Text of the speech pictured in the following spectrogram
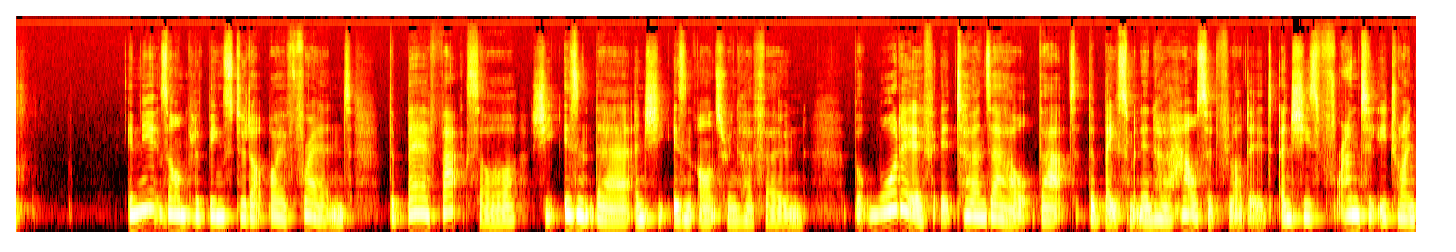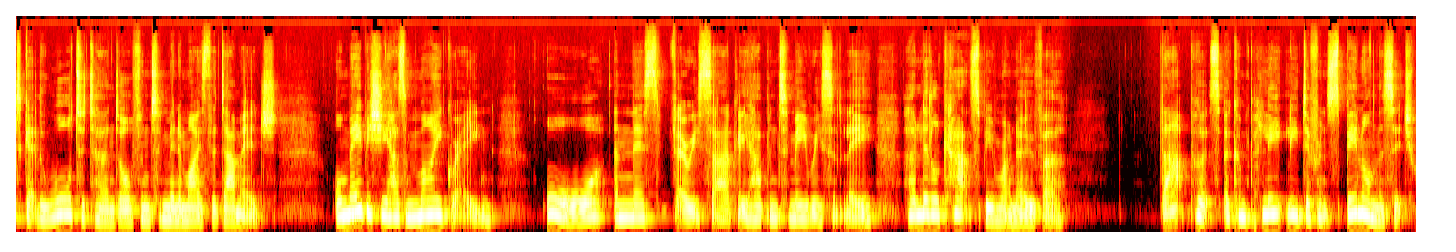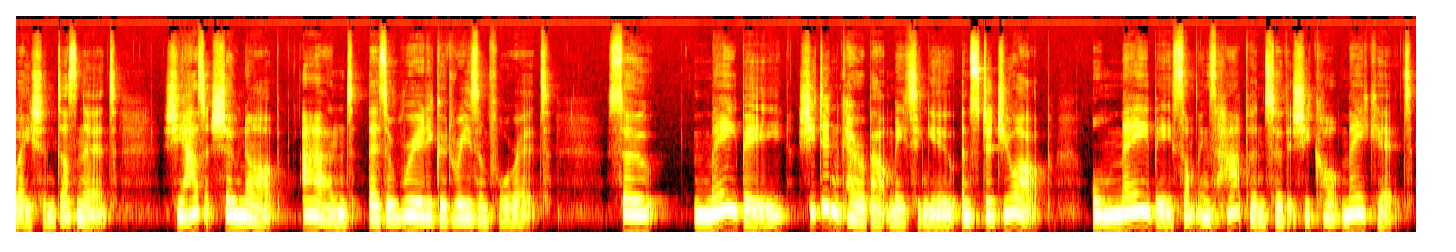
In the example of being stood up by a friend, the bare facts are she isn't there and she isn't answering her phone. But what if it turns out that the basement in her house had flooded and she's frantically trying to get the water turned off and to minimise the damage? Or maybe she has a migraine. Or, and this very sadly happened to me recently, her little cat's been run over. That puts a completely different spin on the situation, doesn't it? She hasn't shown up, and there's a really good reason for it. So maybe she didn't care about meeting you and stood you up, or maybe something's happened so that she can't make it.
